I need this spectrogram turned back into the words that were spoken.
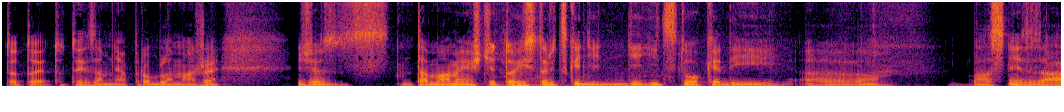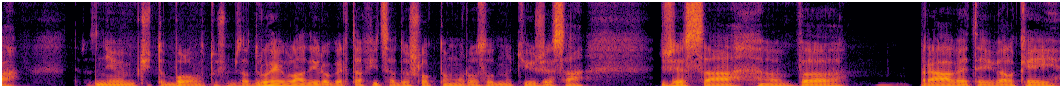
Toto je, toto je za mňa problém a že, že tam máme ešte to historické dedictvo, kedy uh, vlastne za, teraz neviem, či to bolo, tuším, za druhej vlády Roberta Fica došlo k tomu rozhodnutiu, že sa, že sa v práve tej veľkej uh,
